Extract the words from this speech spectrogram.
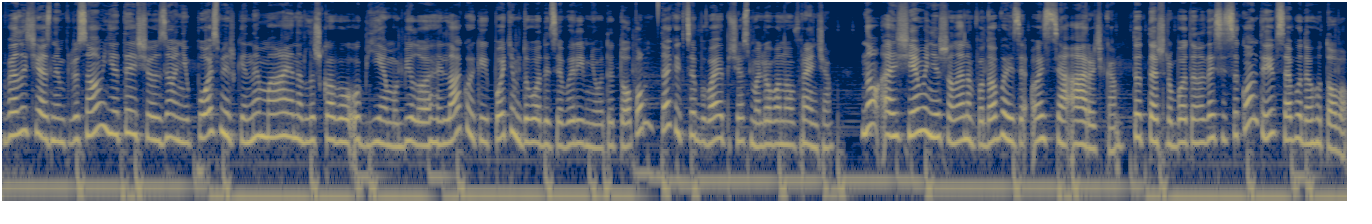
Величезним плюсом є те, що в зоні посмішки немає надлишкового об'єму білого гель-лаку, який потім доводиться вирівнювати топом, так як це буває під час мальованого френча. Ну, а ще мені шалено подобається ось ця арочка. Тут теж робота на 10 секунд і все буде готово.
